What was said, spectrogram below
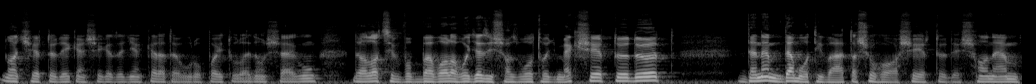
nagy sértődékenység, ez egy ilyen kelet-európai tulajdonságunk, de a Laci valahogy ez is az volt, hogy megsértődött, de nem demotiválta soha a sértődés, hanem,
